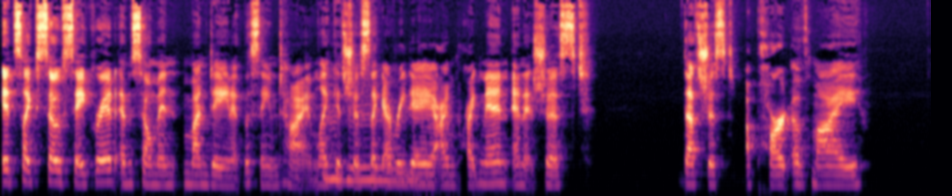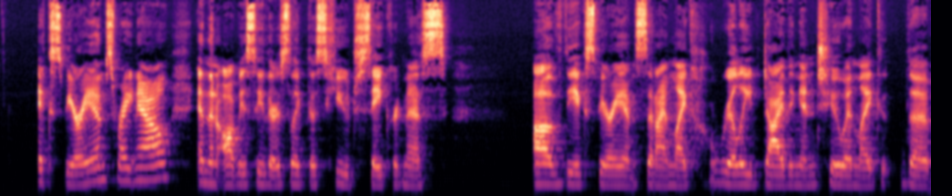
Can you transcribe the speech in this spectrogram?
it's like so sacred and so min- mundane at the same time. Like mm-hmm. it's just like every mm-hmm. I'm pregnant and it's just that's just a part of my experience right now. And then obviously there's like this huge sacredness of the experience that I'm like really diving into and like the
